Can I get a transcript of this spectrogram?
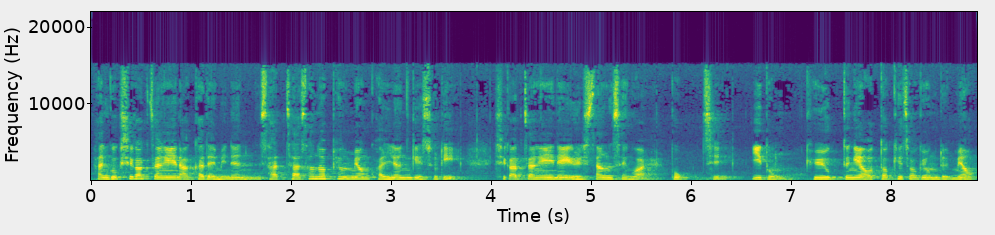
한국시각장애인 아카데미는 4차 산업혁명 관련 기술이 시각장애인의 일상생활, 복지, 이동, 교육 등에 어떻게 적용되며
